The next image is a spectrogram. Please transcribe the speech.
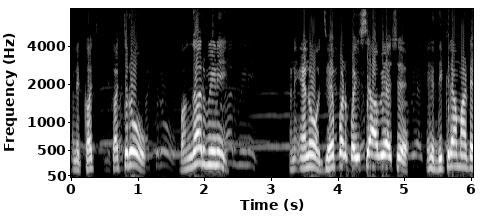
અને કચરો, ભંગાર વીણી અને એનો જે પણ પૈસા આવ્યા છે એ દીકરા માટે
